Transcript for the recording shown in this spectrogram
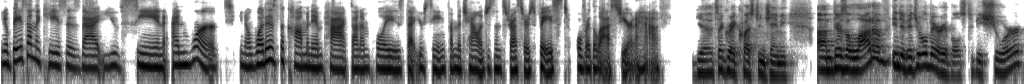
You know based on the cases that you've seen and worked you know what is the common impact on employees that you're seeing from the challenges and stressors faced over the last year and a half yeah, it's a great question, Jamie. Um, there's a lot of individual variables to be sure,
